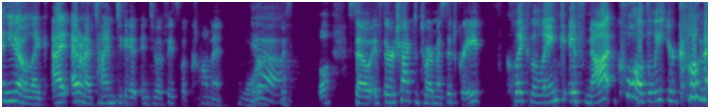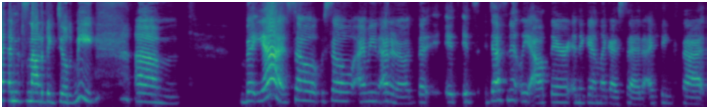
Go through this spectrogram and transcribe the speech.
and you know like i i don't have time to get into a facebook comment war yeah. with people. So if they're attracted to our message great click the link. If not, cool, I'll delete your comment. It's not a big deal to me. Um, but yeah, so so I mean, I don't know But it, it's definitely out there. And again, like I said, I think that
